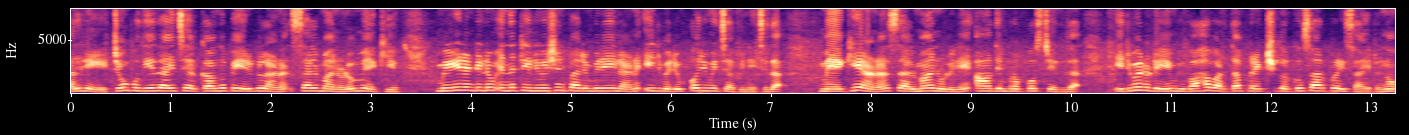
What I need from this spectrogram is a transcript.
അതിൽ ഏറ്റവും പുതിയതായി ചേർക്കാവുന്ന പേരുകളാണ് സൽമാനുകളും മേഘയും. മീരണ്ടിലും എന്ന ടെലിവിഷൻ പരമ്പരയിലാണ് ഇരുവരും ഒരുമിച്ച് അഭിനയിച്ചത്. മേഘയാണ് സൽമാനുളിനെ ആദ്യം പ്രപ്പോസ് ചെയ്തത്. ഇരുവരുടെയും വിവാഹ വാർത്ത പ്രേക്ഷകർക്കും സർപ്രൈസ് ആയിരുന്നു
